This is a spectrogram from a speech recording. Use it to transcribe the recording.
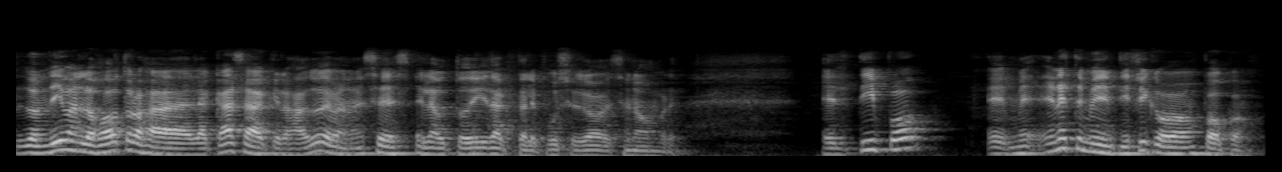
donde iban los otros a la casa a que los ayude, bueno, ese es el autodidacta, le puse yo ese nombre. El tipo, eh, en este me identifico un poco.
